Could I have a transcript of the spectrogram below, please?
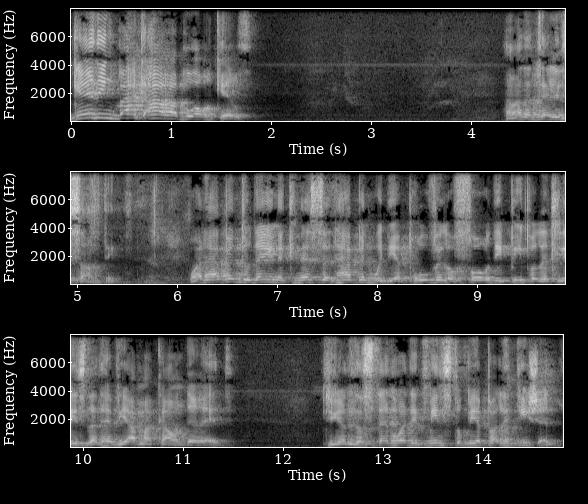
getting back Arab workers. I want to tell you something. What happened today in the Knesset happened with the approval of 40 people at least that have yarmulke on their head. Do you understand what it means to be a politician?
